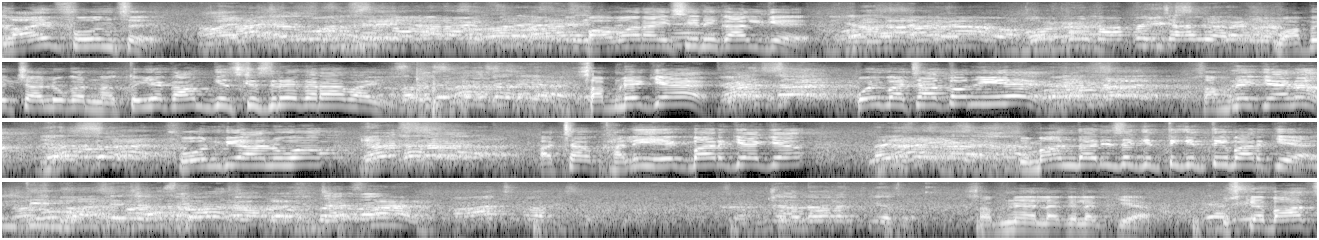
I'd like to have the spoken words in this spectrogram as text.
लाइव फ़ोन से। पावर आईसी निकाल के। वापस चालू करना। तो ये काम किस किस ने करा है भाई? सबने किया है? कोई बचा तो नहीं है? सबने किया ना? फ़ोन भी ऑन हुआ? अच्छा खाली एक बार क्या किया? ईमानदारी से कितनी कितनी बार किया है? सबने अलग अलग किया उसके बाद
